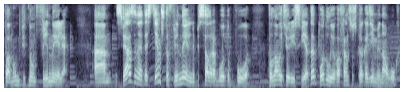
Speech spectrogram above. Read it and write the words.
по-моему, пятном Френеля. А связано это с тем, что Френель написал работу по волновой теории света, подал ее во Французскую академию наук.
